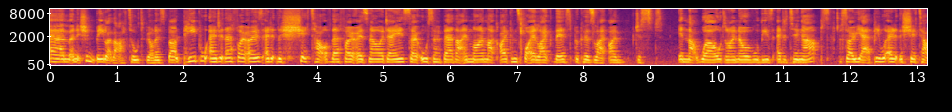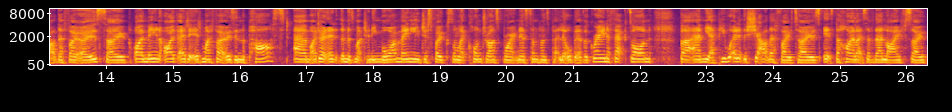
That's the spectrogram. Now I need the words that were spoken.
Um and it shouldn't be like that at all to be honest but people edit their photos edit the shit out of their photos nowadays. So also bear that in mind like I can spot it like this because like I'm just in that world and I know of all these editing apps. So yeah, people edit the shit out of their photos. So I mean, I've edited my photos in the past. Um, I don't edit them as much anymore. I mainly just focus on like contrast, brightness, sometimes put a little bit of a grain effect on. But um, yeah, people edit the shit out of their photos. It's the highlights of their life. So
